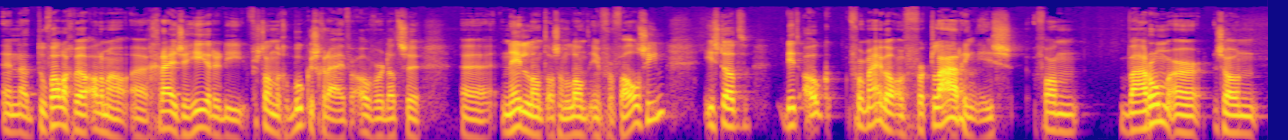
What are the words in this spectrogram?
en nou, toevallig wel allemaal eh, grijze heren die verstandige boeken schrijven over dat ze eh, Nederland als een land in verval zien. Is dat dit ook voor mij wel een verklaring is van waarom er zo'n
